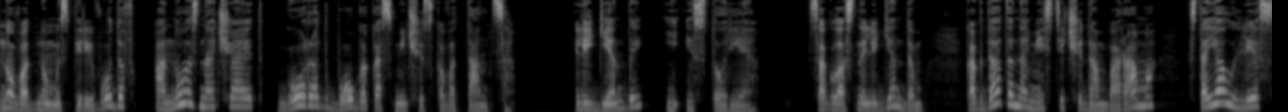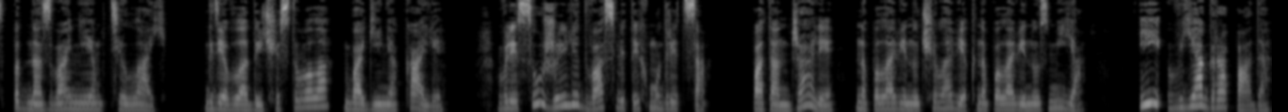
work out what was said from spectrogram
но в одном из переводов оно означает «город бога космического танца». Легенды и история. Согласно легендам, когда-то на месте Чидамбарама стоял лес под названием Тилай, где владычествовала богиня Кали. В лесу жили два святых мудреца — Патанджали, наполовину человек, наполовину змея, и Вьяграпада,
